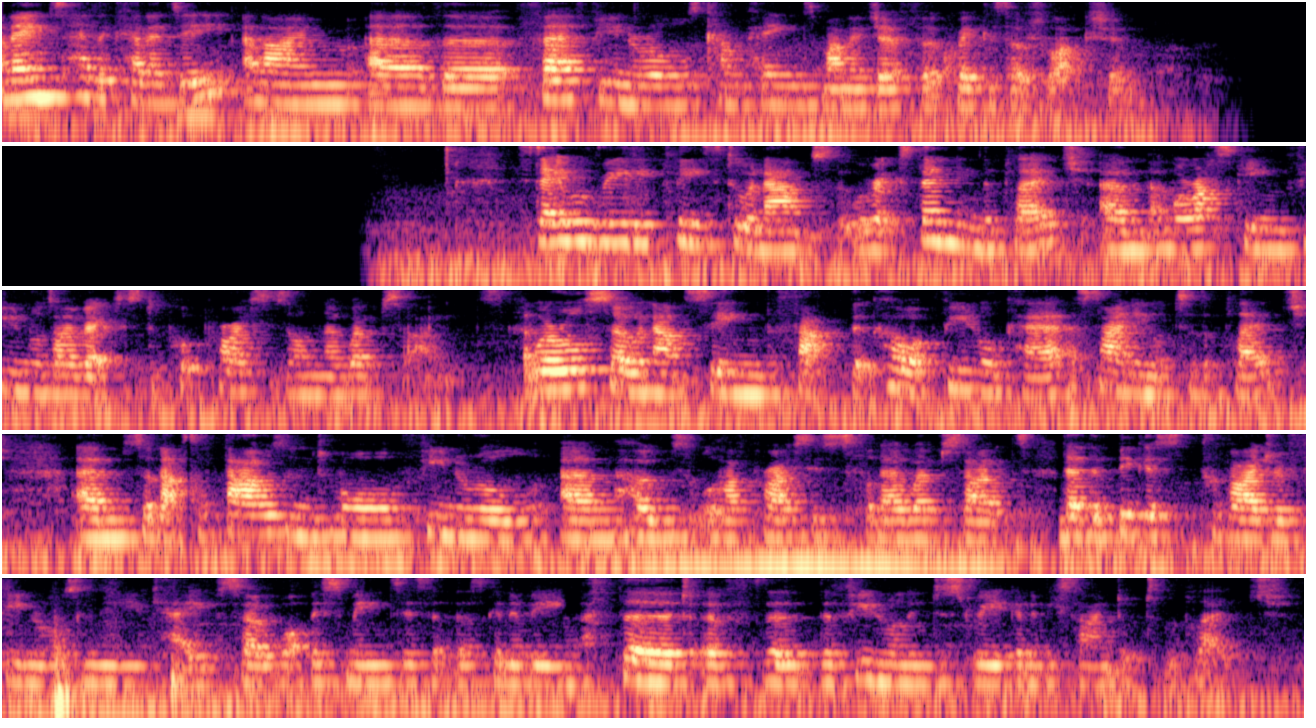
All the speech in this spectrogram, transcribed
My name's Heather Kennedy and I'm uh, the Fair Funerals Campaigns Manager for Quaker Social Action. Today we're really pleased to announce that we're extending the pledge um, and we're asking funeral directors to put prices on their websites. We're also announcing the fact that Co-op Funeralcare are signing up to the pledge um, so that's a thousand more funeral um, homes that will have prices for their websites. They're the biggest provider of funerals in the UK. So what this means is that there's going to be a third of the, the funeral industry are going to be signed up to the pledge.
